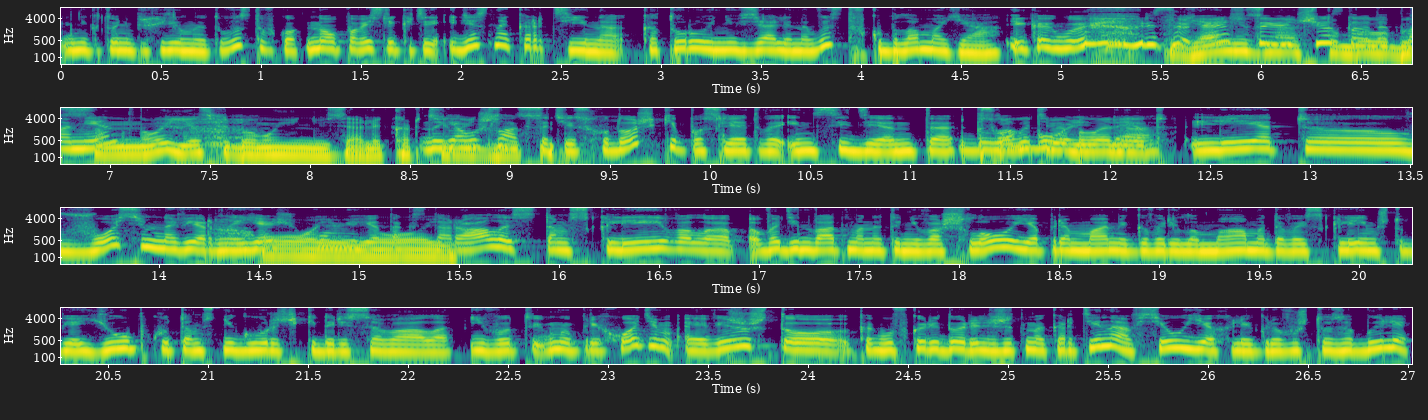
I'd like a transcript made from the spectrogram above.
никто не приходил на эту выставку, но повезли картину. Единственная картина, которую не взяли на выставку, была моя. И как бы, Я представляешь, не что я знаю, что чувствую в было этот бы со момент? мной, если бы мы не взяли Ну, картину. я ушла, кстати, из художки после этого инцидента. Была Сколько тебе боль, было да. лет? Лет э, восемь, наверное. Я еще помню, я так старалась, там склеивала. В один ватман это не вошло. Я прям маме говорила, мама, давай склеим, чтобы я юбку там снегурочки дорисовала. И вот вот мы приходим, а я вижу, что как бы в коридоре лежит моя картина, а все уехали. Я говорю, вы что, забыли?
